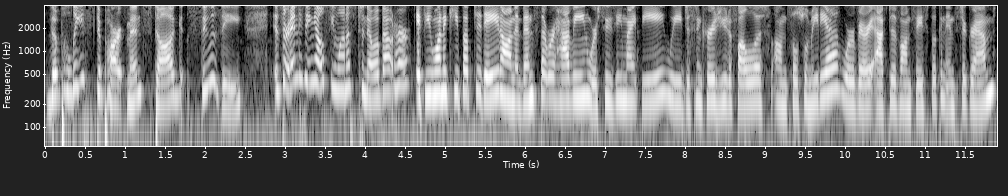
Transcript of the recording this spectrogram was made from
the police department's dog, Susie. Is there anything else you want us to know about her? If you want to keep up to date on events that we're having where Susie might be, we just encourage you to follow us on social media. We're very active on Facebook and Instagram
